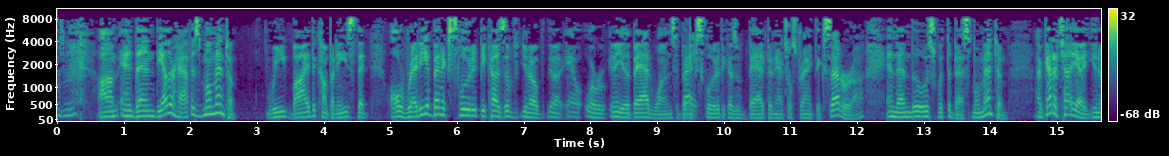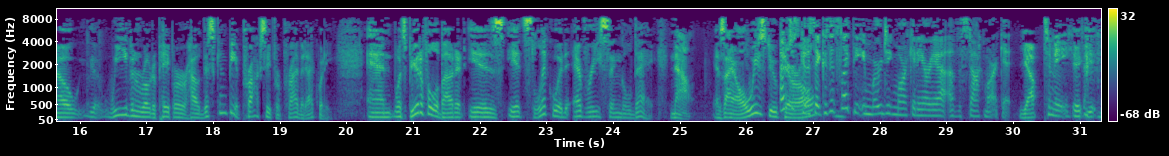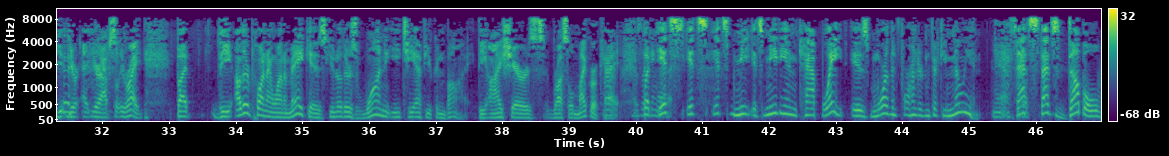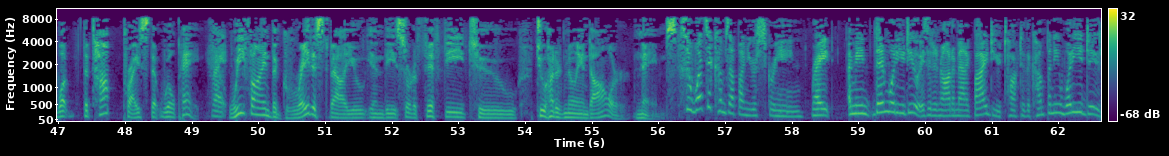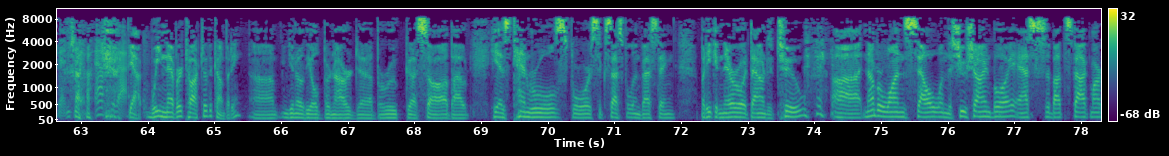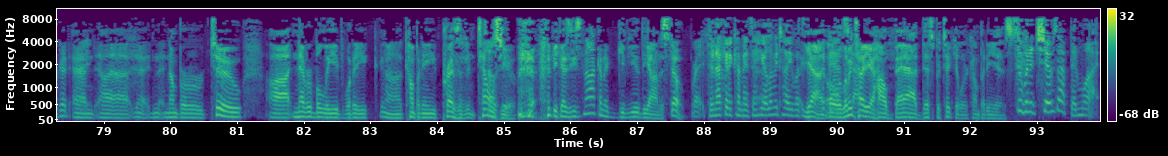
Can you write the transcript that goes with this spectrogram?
Um, and then the other half is momentum. We buy the companies that already have been excluded because of, you know, uh, or any of the bad ones have been Right. excluded because of bad financial strength, et cetera. And then those with the best momentum. I've got to tell you, you know, we even wrote a paper how this can be a proxy for private equity. And what's beautiful about it is it's liquid every single day. Now, as I always do, Carol. I was just going to say, because it's like the emerging market area of the stock market. Yep. To me. It- you're, you're absolutely right. But the other point I want to make is, you know, there's one ETF you can buy, the iShares Russell Microcap. Right. But looking at its, its, its, me, its median cap weight is more than 450 million. Yeah, so that's, that's double what the top price that we'll pay. Right. We find the greatest value in these sort of 50 to 200 million dollar names. So once it comes up on your screen, right? I mean, then what do you do? Is it an automatic buy? Do you talk to the company? What do you do then, Jim, after that? Yeah, we never talk to the company. Um, you know, the old Bernard uh, Baruch uh, saw about he has 10 rules for successful investing, but he can narrow it down to two. Uh, number one, sell when the shoe shine boy asks about the stock market. And uh, n- number two, uh, never believe what a uh, company president tells, Tells you, because he's not going to give you the honest dope. Right. They're not going to come in and say, here, let me tell you what's Yeah. Oh, let me tell you how bad this particular company is. So when it shows up, then what?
